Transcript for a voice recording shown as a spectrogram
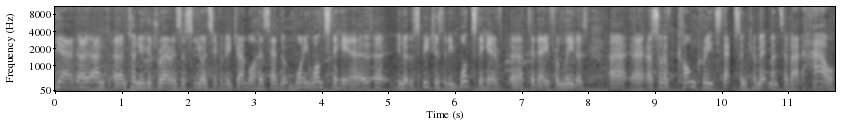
Yeah, uh, uh, Antonio Guterres, the UN Secretary General, has said that what he wants to hear, uh, uh you know, the speeches that he wants to hear uh, today from leaders are sort of concrete steps and commitments about how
